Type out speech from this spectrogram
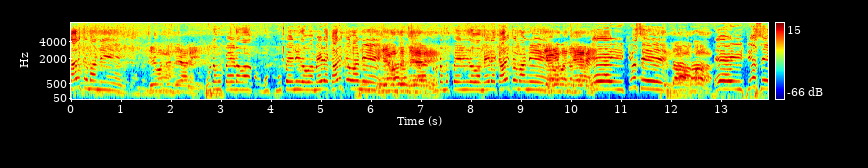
కార్యక్రమాన్ని విజయవంతం చేయాలి నూట ముప్పై ఏడవ ముప్పై ఎనిమిదవ మేడే కార్యక్రమాన్ని విజయవంతం చేయాలి నూట ముప్పై ఎనిమిదవ మేడే కార్యక్రమాన్ని విజయవంతం చేయాలి ఏఐటిసి. ఏఐటిసి.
